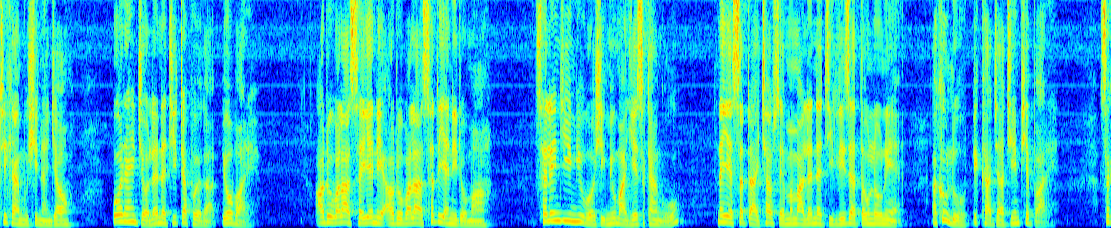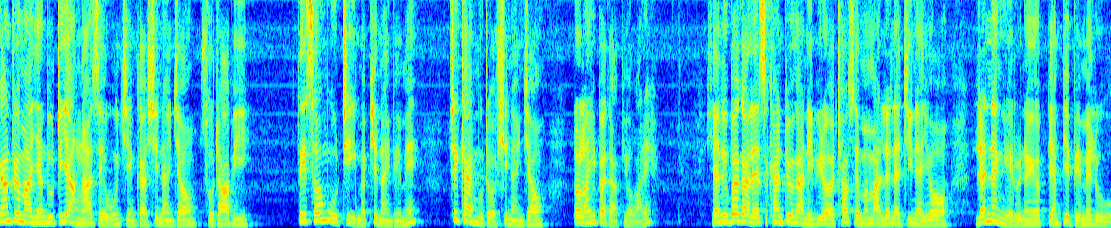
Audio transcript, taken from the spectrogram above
ထိခိုက်မှုရှိနိုင်ကြောင်းပွဲတိုင်းကျော်လက်နက်ကြီးတပ်ဖွဲ့ကပြောပါတယ်အော်တိုဘာလ10ရက်နေ့အော်တိုဘာလ17ရက်နေ့တို့မှာ ဆယ်လင်းကြီးမြို့ပေါ်ရှိမြို့မှာရဲစခန်းကိုနှစ်ရက်ဆက်တိုက်60မမလက်နက်ကြီး53လုံးနဲ့အခုလိုပစ်ခတ်ကြခြင်းဖြစ်ပါတယ်။စခန်းတွင်မှာရန်သူ150ဝန်းကျင်ခန့်ရှိနိုင်ကြောင်းဆိုထားပြီးသေဆုံးမှုအထိမဖြစ်နိုင်ပေမဲ့ထိခိုက်မှုတော့ရှိနိုင်ကြောင်းတော်လိုင်းဘက်ကပြောပါတယ်။ရန်သူဘက်ကလည်းစခန်းတွင်ကနေပြီးတော့60မမလက်နက်ကြီးနဲ့ရောလက်နက်ငယ်တွေနဲ့ရောပြန်ပစ်ပေမဲ့လို့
